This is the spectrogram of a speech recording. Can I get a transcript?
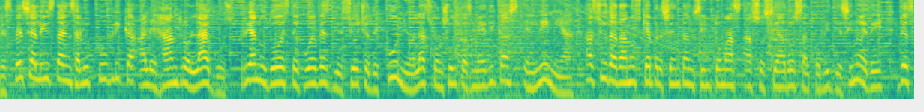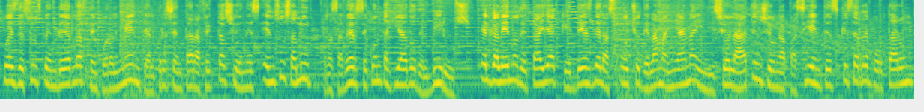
El especialista en salud pública Alejandro Lagos reanudó este jueves 18 de junio las consultas médicas en línea a ciudadanos que presentan síntomas asociados al COVID-19 después de suspenderlas temporalmente al presentar afectaciones en su salud tras haberse contagiado del virus. El galeno detalla que desde las 8 de la mañana inició la atención a pacientes que se reportaron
